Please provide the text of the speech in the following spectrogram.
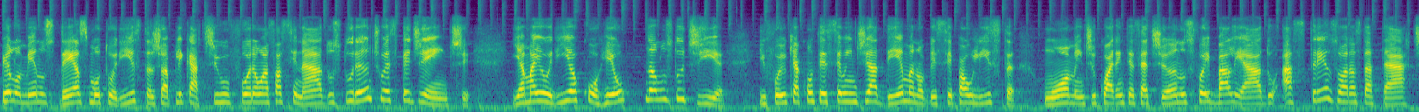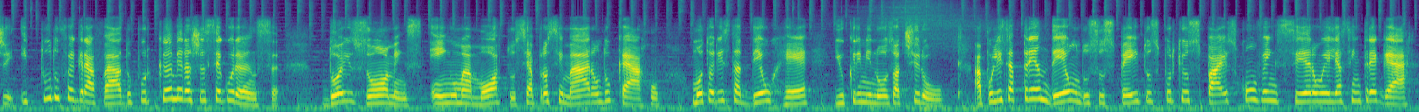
pelo menos 10 motoristas de aplicativo foram assassinados durante o expediente. E a maioria ocorreu na luz do dia. E foi o que aconteceu em Diadema, no ABC Paulista. Um homem de 47 anos foi baleado às 3 horas da tarde e tudo foi gravado por câmeras de segurança. Dois homens em uma moto se aproximaram do carro. O motorista deu ré e o criminoso atirou. A polícia prendeu um dos suspeitos porque os pais convenceram ele a se entregar.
